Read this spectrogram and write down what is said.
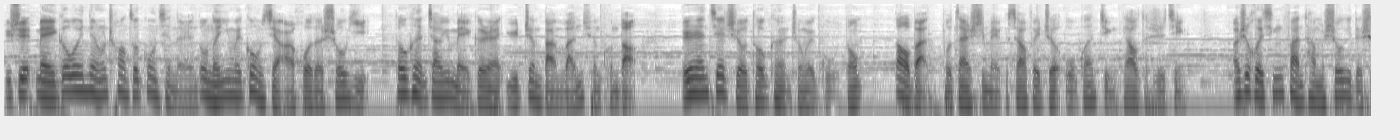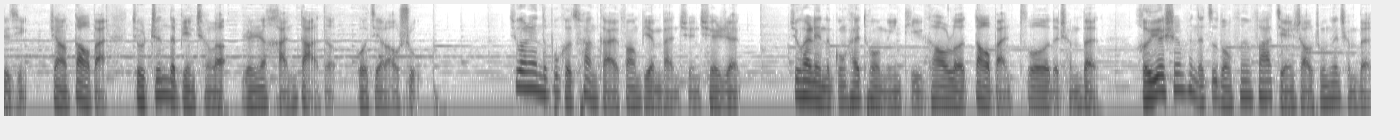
于是，每个为内容创作贡献的人都能因为贡献而获得收益。token 将与每个人与正版完全捆绑。人人皆持有 token 成为股东，盗版不再是每个消费者无关紧要的事情，而是会侵犯他们收益的事情。这样盗版就真的变成了人人喊打的过街老鼠。区块链的不可篡改方便版权确认，区块链的公开透明提高了盗版作恶的成本，合约身份的自动分发减少中间成本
